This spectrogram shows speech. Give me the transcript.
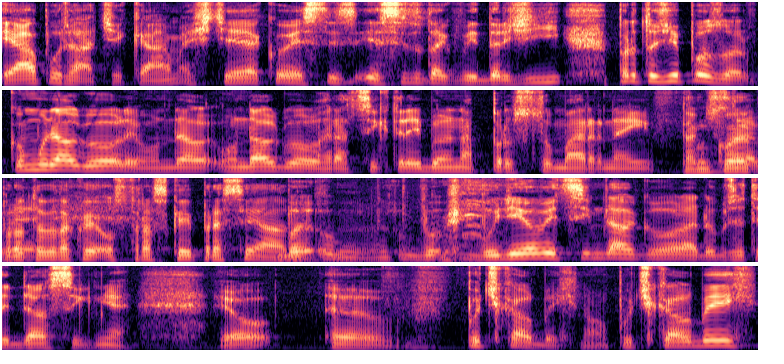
já pořád čekám ještě, jako jestli, jestli to tak vydrží, protože pozor, komu dal gól? On dal, on dal gól Hradci, který byl naprosto marný. Tanko je proto takový ostravský presián. Bu, Budějovicím dal gól a dobře, teď dal Signě. Jo, Eh, počkal bych, no, počkal bych,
